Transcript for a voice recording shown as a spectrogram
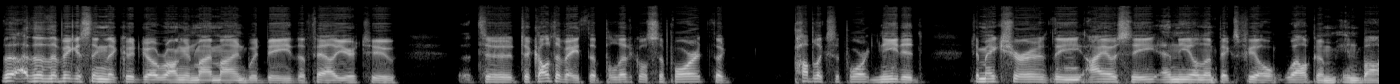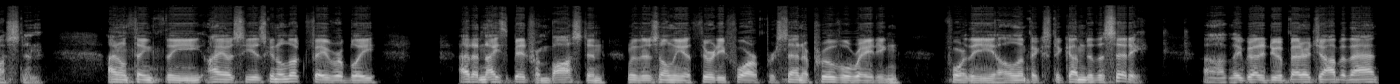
The, the the biggest thing that could go wrong in my mind would be the failure to to to cultivate the political support, the public support needed to make sure the IOC and the Olympics feel welcome in Boston. I don't think the IOC is going to look favorably at a nice bid from Boston where there's only a 34% approval rating for the Olympics to come to the city. Uh, they've got to do a better job of that.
